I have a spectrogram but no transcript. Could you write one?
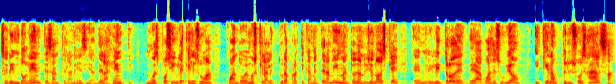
ser indolentes ante la necesidad de la gente. No es posible que se suba cuando vemos que la lectura prácticamente es la misma. Entonces dice, no, es que el mililitro de, de agua se subió. ¿Y quién autorizó esa alza?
